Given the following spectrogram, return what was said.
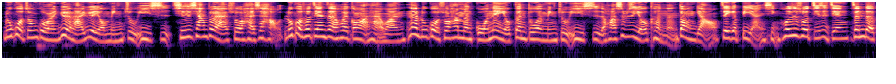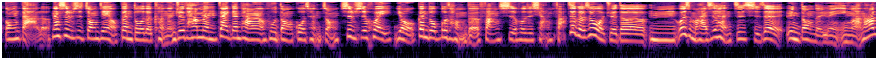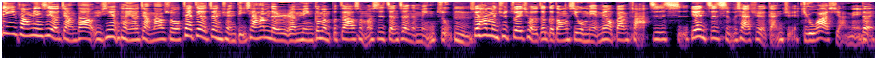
如果中国人越来越有民主意识，其实相对来说还是好。如果说今天真的会攻打台湾，那如果说他们国内有更多的民主意识的话，是不是有可能动摇这个必然性？或是说，即使今天真的攻打了，那是不是中间有更多的可能，就是他们在跟台湾人互动的过程中，是不是会有更多不同的方式或是想法。这个是我觉得，嗯，为什么还是很支持这运动的原因啦。然后另一方面是有讲到，雨欣可能有讲到说，在这个政权底下，他们的人民根本不知道什么是真正的民主，嗯，所以他们去追求这个东西，我们也没有办法支持，有点支持不下去的感觉。就话想呢，对。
